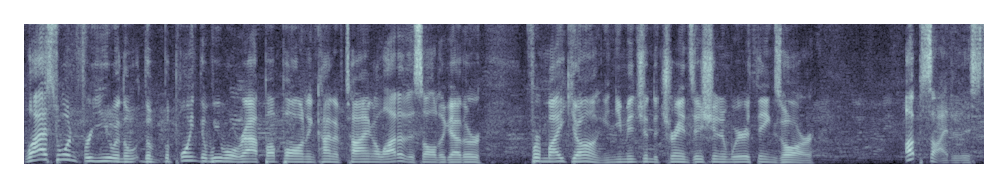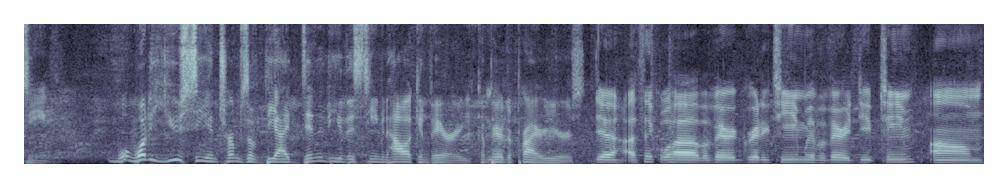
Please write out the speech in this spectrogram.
last one for you, and the, the, the point that we will wrap up on and kind of tying a lot of this all together for Mike Young. And you mentioned the transition and where things are. Upside of this team. What, do you see in terms of the identity of this team and how it can vary compared to prior years? Yeah, I think we'll have a very gritty team. We have a very deep team. Um,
